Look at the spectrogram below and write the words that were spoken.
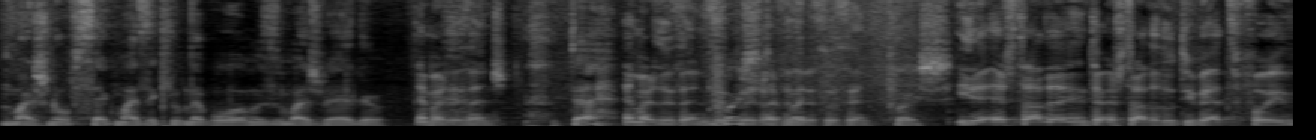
O mais novo segue mais aquilo na boa, mas o mais velho. É mais dois anos. Tá? É mais dois anos e Pois, depois vai também. fazer a sua cena. Pois. E a estrada, então, a estrada do Tibete foi,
